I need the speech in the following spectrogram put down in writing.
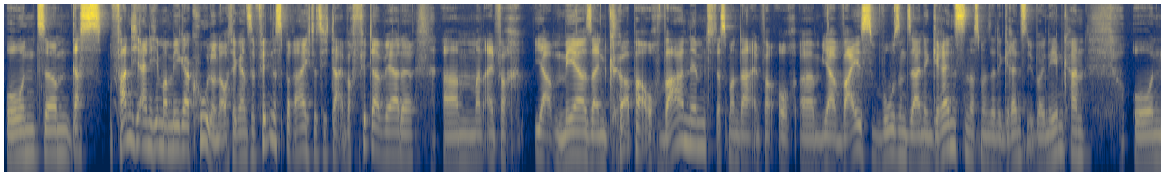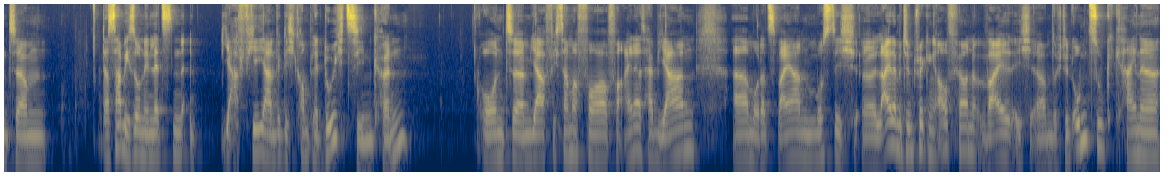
Und ähm, das fand ich eigentlich immer mega cool. Und auch der ganze Fitnessbereich, dass ich da einfach fitter werde, ähm, man einfach ja mehr seinen Körper auch wahrnimmt, dass man da einfach auch ähm, ja weiß, wo sind seine Grenzen, dass man seine Grenzen übernehmen kann. Und ähm, das habe ich so in den letzten ja, vier Jahren wirklich komplett durchziehen können. Und ähm, ja, ich sag mal, vor, vor eineinhalb Jahren ähm, oder zwei Jahren musste ich äh, leider mit dem Tricking aufhören, weil ich ähm, durch den Umzug keine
